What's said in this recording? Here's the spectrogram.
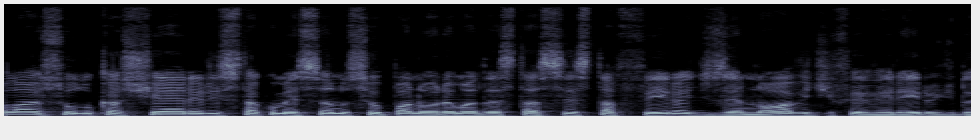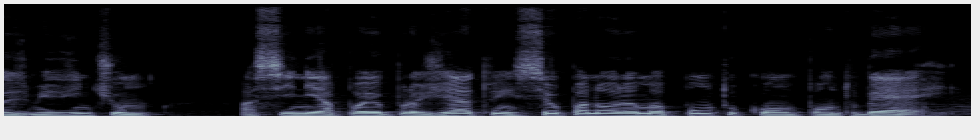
Olá, eu sou o Lucas Scherer e está começando o seu panorama desta sexta-feira, 19 de fevereiro de 2021. Assine e apoie o projeto em seupanorama.com.br.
